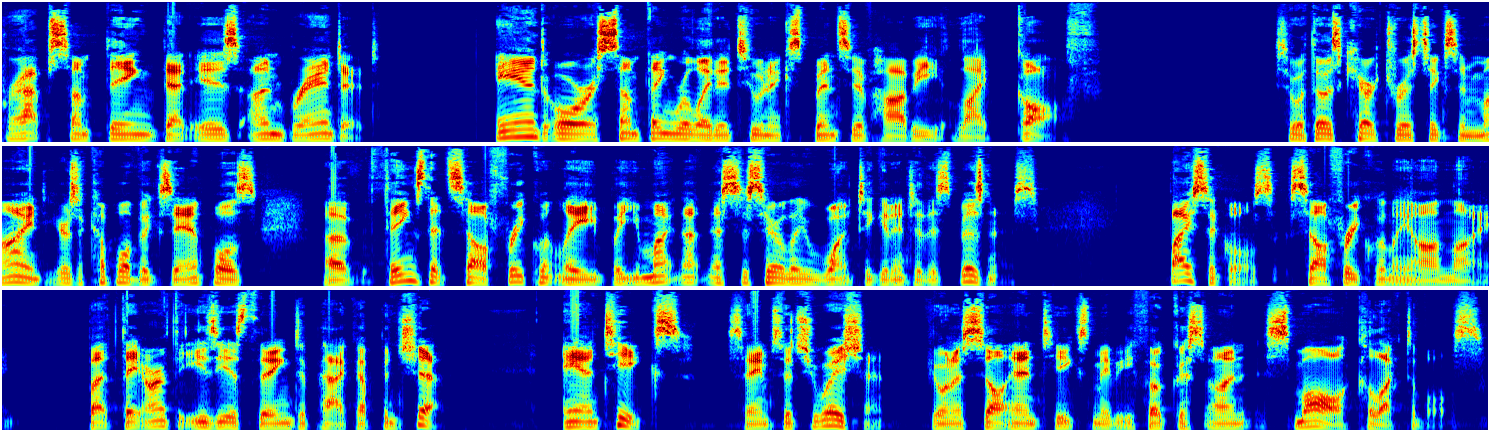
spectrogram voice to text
perhaps something that is unbranded and or something related to an expensive hobby like golf. So with those characteristics in mind, here's a couple of examples of things that sell frequently, but you might not necessarily want to get into this business. Bicycles sell frequently online, but they aren't the easiest thing to pack up and ship. Antiques, same situation. If you want to sell antiques, maybe focus on small collectibles.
